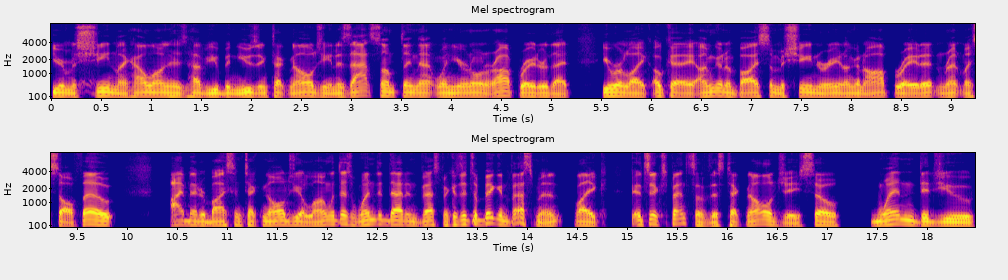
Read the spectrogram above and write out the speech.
your machine? Like how long has have you been using technology? And is that something that when you're an owner operator that you were like okay i'm going to buy some machinery and i'm going to operate it and rent myself out. I better buy some technology along with this. When did that investment because it's a big investment like it's expensive this technology. So when did you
